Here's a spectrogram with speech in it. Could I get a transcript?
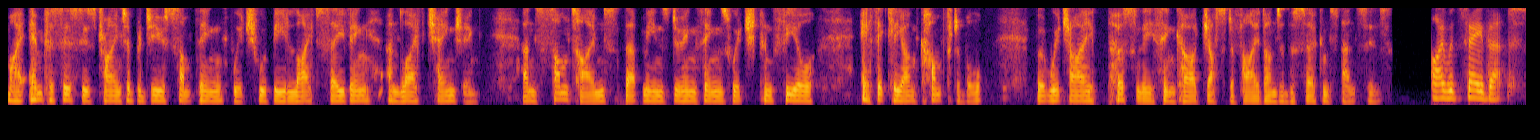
my emphasis is trying to produce something which would be life saving and life changing. And sometimes that means doing things which can feel ethically uncomfortable, but which I personally think are justified under the circumstances. I would say that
